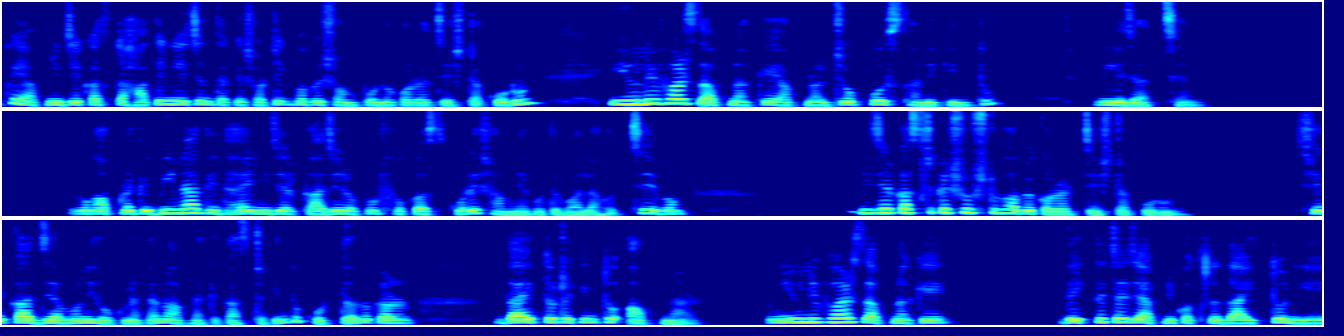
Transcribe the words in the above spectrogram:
ওকে? আপনি যে কাজটা হাতে নিয়েছেন তাকে সঠিকভাবে সম্পন্ন করার চেষ্টা করুন। ইউনিভার্স আপনাকে আপনার যোগ্য স্থানে কিন্তু নিয়ে যাচ্ছেন। এবং আপনাকে বিনা দ্বিধায় নিজের কাজের ওপর ফোকাস করে সামনে এগোতে বলা হচ্ছে এবং নিজের কাজটাকে সুষ্ঠুভাবে করার চেষ্টা করুন। সে কাজ যেমনই হোক না কেন আপনাকে কাজটা কিন্তু করতে হবে কারণ দায়িত্বটা কিন্তু আপনার। ইউনিভার্স আপনাকে দেখতে চাই যে আপনি কতটা দায়িত্ব নিয়ে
